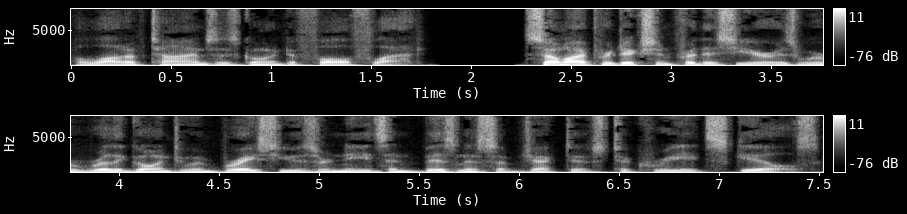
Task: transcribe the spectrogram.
a lot of times is going to fall flat. So, my prediction for this year is we're really going to embrace user needs and business objectives to create skills.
